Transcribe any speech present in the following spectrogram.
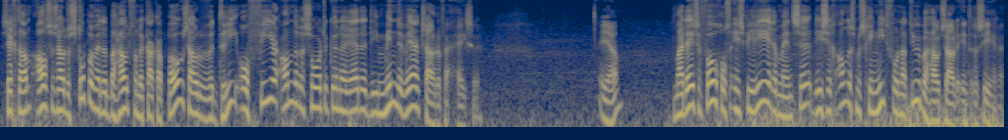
zegt dan: Als we zouden stoppen met het behoud van de kakapo, zouden we drie of vier andere soorten kunnen redden die minder werk zouden vereisen. Ja. Maar deze vogels inspireren mensen die zich anders misschien niet voor natuurbehoud zouden interesseren.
